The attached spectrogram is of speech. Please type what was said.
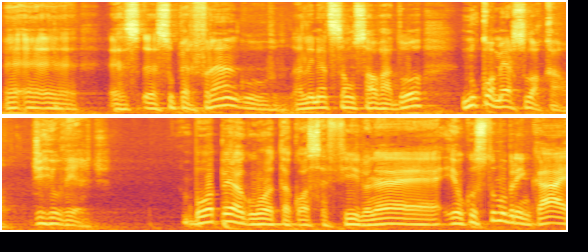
é, é, é, é Super Frango, Alimentação Salvador, no comércio local de Rio Verde? Boa pergunta, Costa Filho, né? Eu costumo brincar,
